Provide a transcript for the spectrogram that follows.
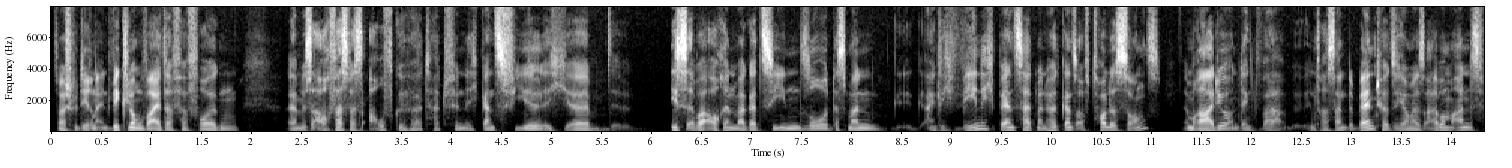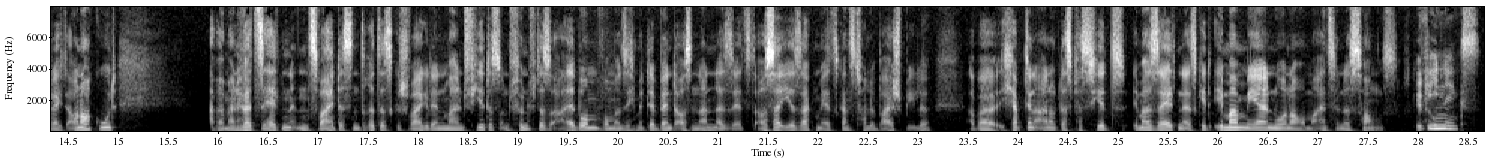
zum Beispiel deren Entwicklung weiterverfolgen, ähm, ist auch was, was aufgehört hat, finde ich, ganz viel. Ich, äh, ist aber auch in Magazinen so, dass man eigentlich wenig Bands hat. Man hört ganz oft tolle Songs im Radio und denkt, war interessante Band, hört sich auch mal das Album an, ist vielleicht auch noch gut aber man hört selten ein zweites, ein drittes, geschweige denn mal ein viertes und fünftes Album, wo man sich mit der Band auseinandersetzt. Außer ihr sagt mir jetzt ganz tolle Beispiele. Aber ich habe den Eindruck, das passiert immer seltener. Es geht immer mehr nur noch um einzelne Songs. Phoenix um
